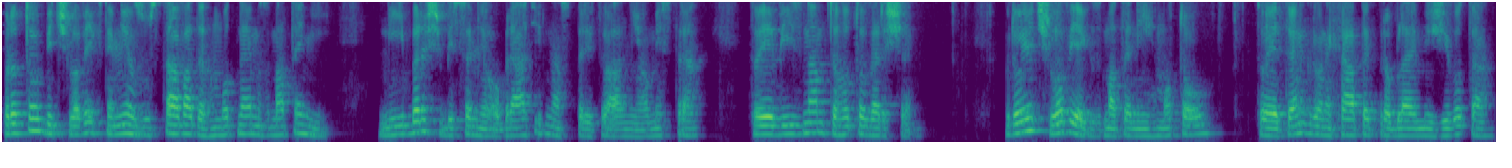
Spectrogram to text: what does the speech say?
Proto by člověk neměl zůstávat v hmotném zmatení, nýbrž by se měl obrátit na spirituálního mistra. To je význam tohoto verše. Kdo je člověk zmatený hmotou? To je ten, kdo nechápe problémy života.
